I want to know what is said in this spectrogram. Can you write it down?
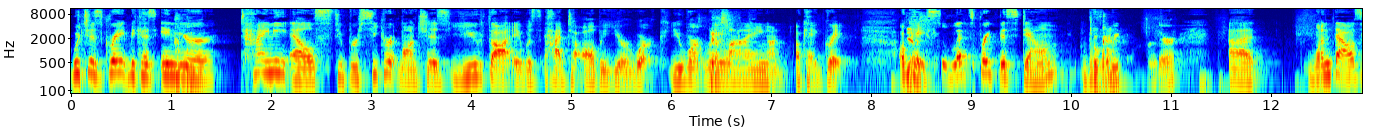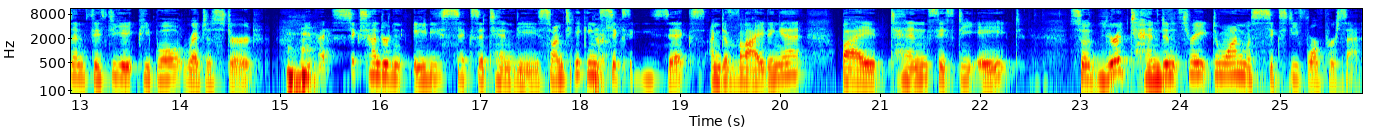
which is great because in your Tiny L super secret launches, you thought it was had to all be your work. You weren't yes. relying on. Okay, great. Okay, yes. so let's break this down before okay. we go further. Uh, 1,058 people registered. Mm-hmm. You had 686 attendees. So I'm taking yes. 686. I'm dividing it by 1058. So your attendance rate, DaJuan, was 64%,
